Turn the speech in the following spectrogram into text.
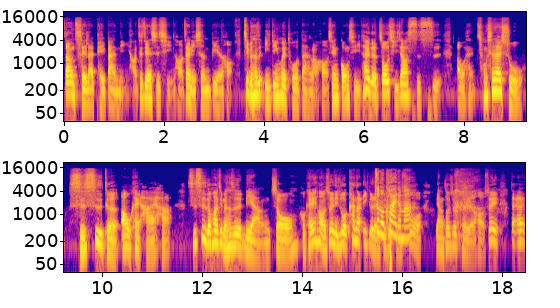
让谁来陪伴你哈这件事情哈在你身边哈，基本上是一定会脱单了哈。先恭喜你，它有个周期叫十四啊，我看从现在数十四个哦，OK 还好。十四的话，基本上是两周，OK 哈，所以你如果看到一个人这么快的吗？两周就可以了哈。所以在呃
